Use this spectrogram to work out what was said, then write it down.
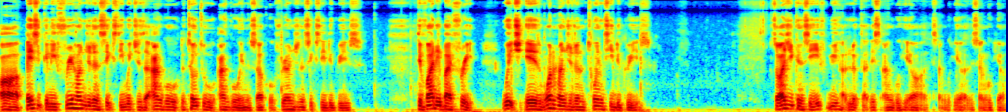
are basically 360 which is the angle the total angle in the circle 360 degrees divided by 3 which is 120 degrees. So as you can see if we had looked at this angle here this angle here this angle here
